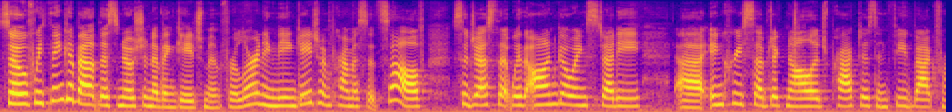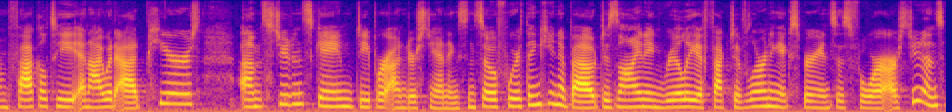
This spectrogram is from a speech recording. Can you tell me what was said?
So if we think about this notion of engagement for learning, the engagement premise itself suggests that with ongoing study, uh, increased subject knowledge, practice, and feedback from faculty, and I would add peers, um, students gain deeper understandings. And so if we're thinking about designing really effective learning experiences for our students,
